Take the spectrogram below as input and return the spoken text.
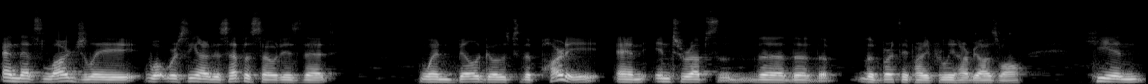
and that's largely what we're seeing out of this episode is that when Bill goes to the party and interrupts the the the, the birthday party for Lee Harvey Oswald, he and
